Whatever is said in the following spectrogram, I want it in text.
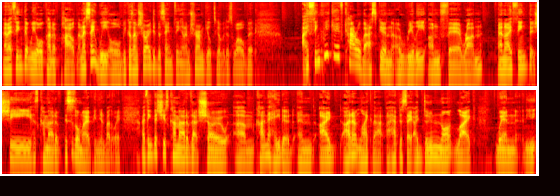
And I think that we all kind of piled, and I say we all because I'm sure I did the same thing, and I'm sure I'm guilty of it as well, but. I think we gave Carole Baskin a really unfair run. And I think that she has come out of this is all my opinion, by the way. I think that she's come out of that show um, kind of hated, and I I don't like that. I have to say, I do not like when the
